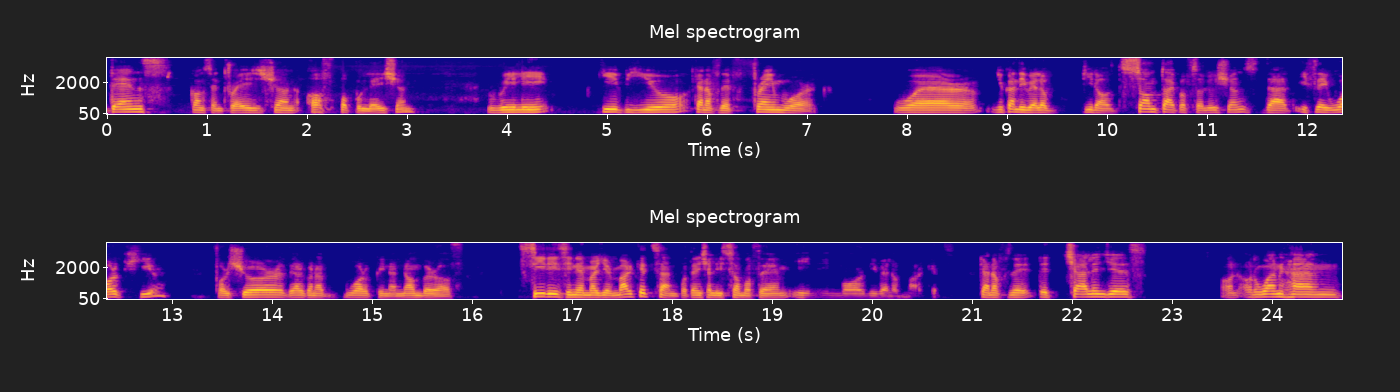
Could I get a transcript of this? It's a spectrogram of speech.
dense concentration of population really give you kind of the framework where you can develop you know some type of solutions that if they work here for sure they're going to work in a number of cities in emerging markets and potentially some of them in, in more developed markets. Kind of the, the challenges on, on one hand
